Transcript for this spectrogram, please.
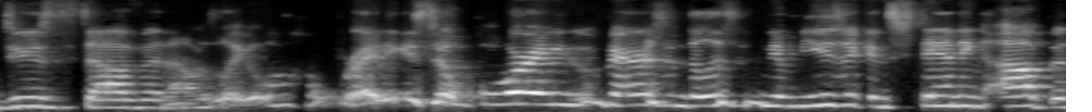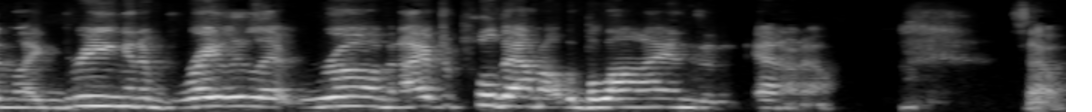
do stuff. And I was like, oh, writing is so boring in comparison to listening to music and standing up and like being in a brightly lit room. And I have to pull down all the blinds and I don't know. So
